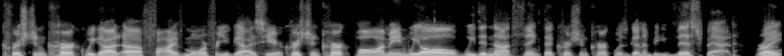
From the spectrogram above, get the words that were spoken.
Christian Kirk. We got uh, five more for you guys here. Christian Kirk, Paul. I mean, we all we did not think that Christian Kirk was going to be this bad, right?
